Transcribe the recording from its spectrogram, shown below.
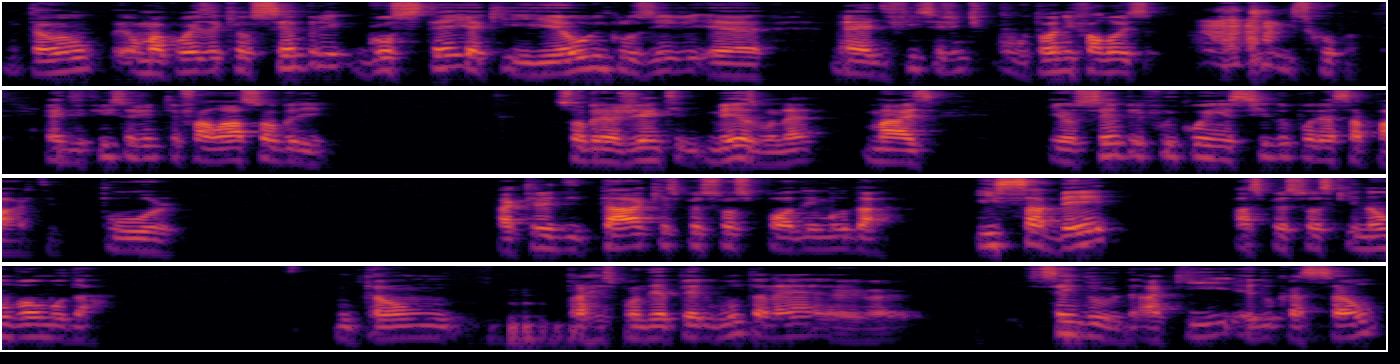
Então, é uma coisa que eu sempre gostei aqui, e eu, inclusive, é, é difícil a gente. O Tony falou isso. Desculpa. É difícil a gente falar sobre sobre a gente mesmo, né? Mas eu sempre fui conhecido por essa parte, por acreditar que as pessoas podem mudar e saber as pessoas que não vão mudar. Então, para responder a pergunta, né, sem dúvida, aqui educação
